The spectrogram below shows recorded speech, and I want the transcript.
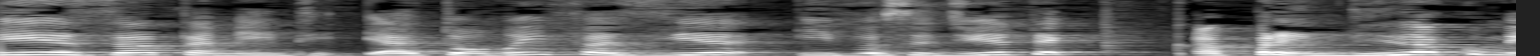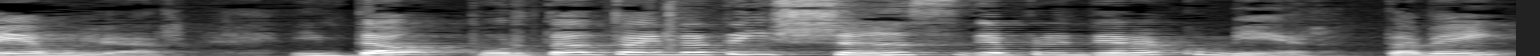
Exatamente. A tua mãe fazia e você devia ter aprendido a comer, mulher. Então, portanto, ainda tem chance de aprender a comer, tá bem?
